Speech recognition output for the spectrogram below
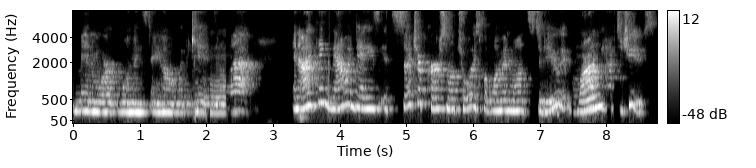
men work, women stay home with the kids, mm-hmm. and all mm-hmm. that. And I think nowadays it's such a personal choice what woman wants to do. Mm-hmm. Why do we have to choose?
